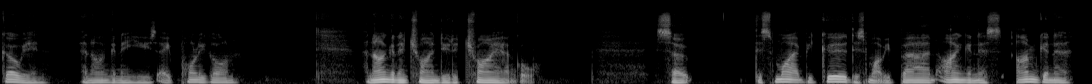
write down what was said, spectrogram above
go in and I'm gonna use a polygon and I'm gonna try and do the triangle. So this might be good, this might be bad. I'm gonna I'm gonna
